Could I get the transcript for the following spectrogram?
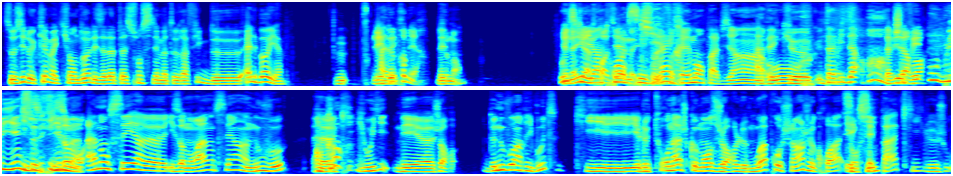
c'est aussi le cum à qui on doit les adaptations cinématographiques de Hellboy. les deux premières les- seulement. Il y en a eu un troisième qui est vraiment pas bien. Avec Oh. David, oh, David oublié ce ils, film. ils en ont annoncé, ils en ont annoncé un nouveau. Encore? qui- Oui, mais genre de nouveau un reboot qui et le tournage commence genre le mois prochain, je crois, et on sait pas qui le joue.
